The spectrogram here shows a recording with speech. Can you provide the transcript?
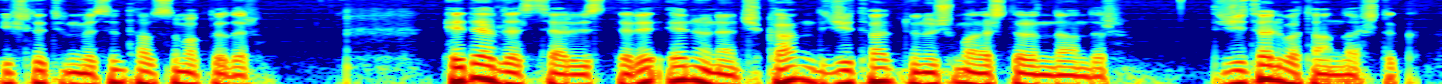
işletilmesini kapsamaktadır. E-Devlet servisleri en öne çıkan dijital dönüşüm araçlarındandır. Dijital vatandaşlık.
